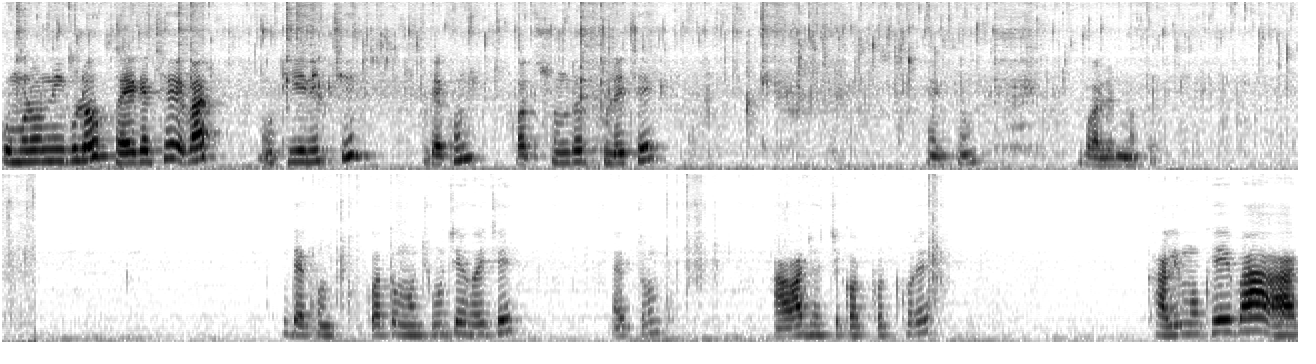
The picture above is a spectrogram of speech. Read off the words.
কুমড়োনিগুলো হয়ে গেছে, এবার উঠিয়ে নিচ্ছি। দেখুন কত সুন্দর ফুলেছে। একদম বলের মতো। দেখুন কত মুচমুচে হয়েছে। একদম আওয়াজ হচ্ছে কটকট করে। খালি মুখে বা আর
